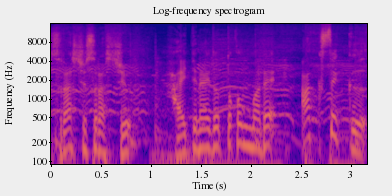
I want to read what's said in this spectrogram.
スラッシュスラッシュはいてない .com までアクセック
